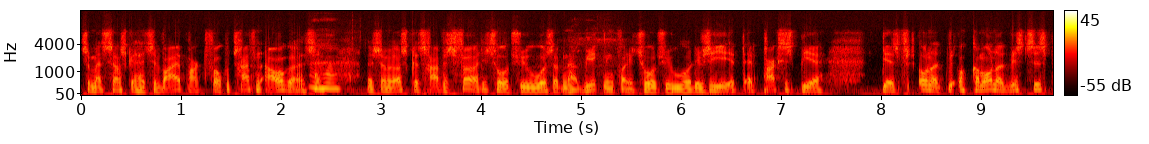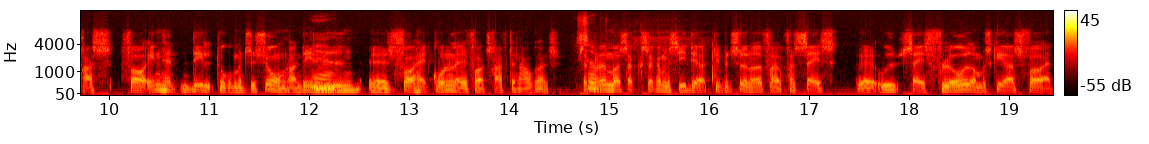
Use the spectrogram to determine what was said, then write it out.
som man så skal have til vejebragt for at kunne træffe en afgørelse, Aha. som også skal træffes før de 22 uger, så den har virkning fra de 22 uger. Det vil sige, at, at praksis bliver bliver under, kommer under et vist tidspres for at indhente en del dokumentation og en del ja. viden, øh, for at have et grundlag for at træffe den afgørelse. Så, så på den måde, så, så kan man sige, at det, det betyder noget for, for sags, øh, ud, og måske også for, at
